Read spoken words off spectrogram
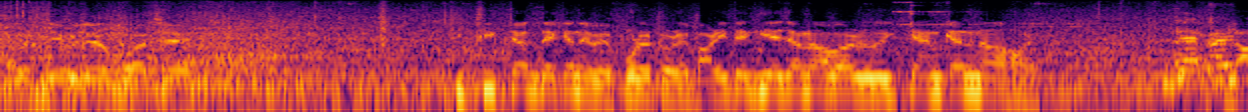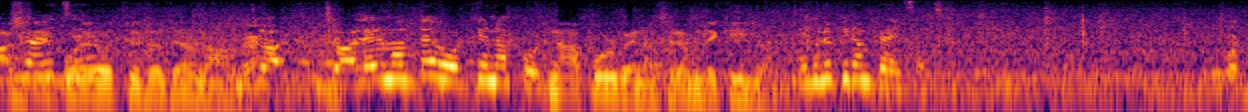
তাহলে টেবিলের উপর আছে। ঠিক ঠিকঠাক দেখে নেবে পড়ে টড়ে বাড়িতে গিয়ে যেন আবার ওই ক্যান ক্যান না হয়। লাগ দিয়ে পড়ে হচ্ছে সব যেন না জলের মধ্যে হড়কে না না পড়বে না সেরকম দেখেই না। এগুলো কিরম প্রাইস আছে? কত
